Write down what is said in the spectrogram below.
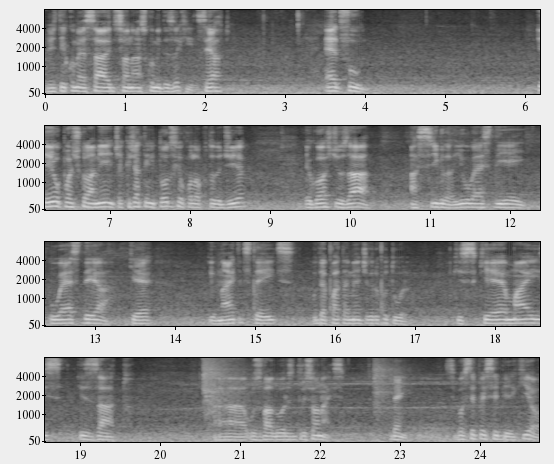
a gente tem que começar a adicionar as comidas aqui, certo? Add food. Eu, particularmente, aqui já tem todos que eu coloco todo dia. Eu gosto de usar a sigla USDA, USDA, que é United States, o Departamento de Agricultura, que, que é mais exato uh, os valores nutricionais. Bem, se você perceber aqui, ó,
